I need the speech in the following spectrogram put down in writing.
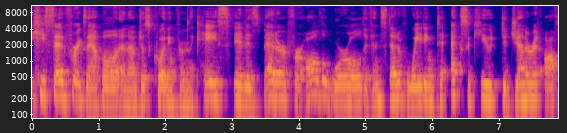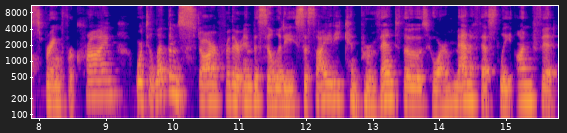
He said, for example, and I'm just quoting from the case, it is better for all the world if instead of waiting to execute degenerate offspring for crime or to let them starve for their imbecility, society can prevent those who are manifestly unfit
